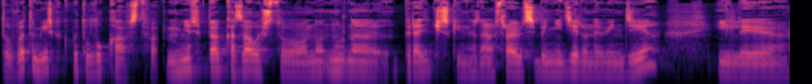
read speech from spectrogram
То в этом есть какое-то лукавство. Мне всегда казалось, что ну, нужно периодически, не знаю, устраивать себе неделю на винде или,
